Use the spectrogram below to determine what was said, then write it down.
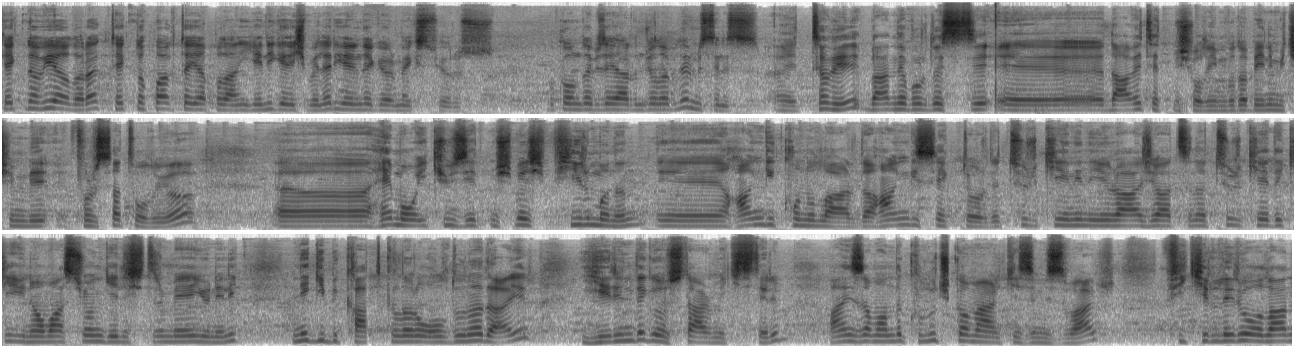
Teknovia olarak Teknopark'ta yapılan yeni gelişmeleri yerinde görmek istiyoruz. Bu konuda bize yardımcı olabilir misiniz? E, tabii ben de burada sizi e, davet etmiş olayım. Bu da benim için bir fırsat oluyor. E, hem o 275 firmanın e, hangi konularda, hangi sektörde Türkiye'nin ihracatına, Türkiye'deki inovasyon geliştirmeye yönelik ne gibi katkıları olduğuna dair yerinde göstermek isterim. Aynı zamanda kuluçka merkezimiz var. Fikirleri olan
